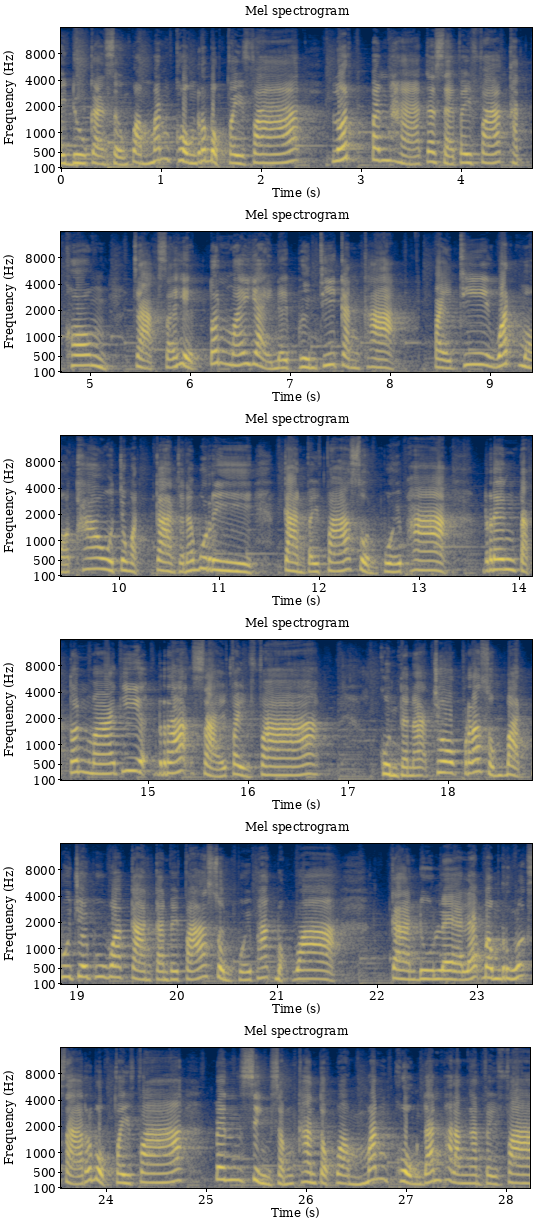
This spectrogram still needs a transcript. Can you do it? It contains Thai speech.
ไปดูการเสริมความมั่นคงระบบไฟฟ้า ลดปัญหากระแสไฟฟ้าขัดข้อง จากสาเหตุต้นไม้ใหญ่ในพื้นที่กันค่ะ ไปที่วัดหมอเท่าจังหวัดกาญจนบุรี การไฟฟ้าส่วนภูมิภาค เร่งตัดต้นไม้ที่ระสายไฟฟ้าคุณธนโชคพระสมบัติผู้ช่วยผู้ว่าการการไฟฟ้าส่วนภูมิภาคบอกว่า การดูแลและบำรุงรักษาระบบไฟฟ้า เป็นสิ่งสำคัญต่อความมั่นคงด้านพลังงานไฟฟ้า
